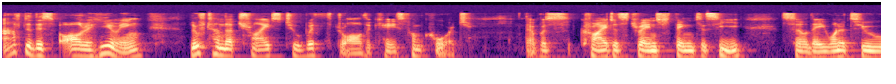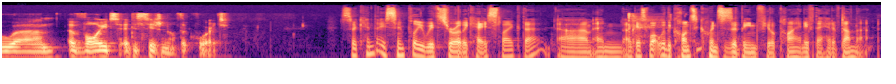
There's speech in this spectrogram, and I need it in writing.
after this oral hearing, Lufthansa tried to withdraw the case from court. That was quite a strange thing to see so they wanted to um, avoid a decision of the court. So can they simply withdraw the case like that? Um, and I guess what would the consequences have been for your client if they had have done that?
